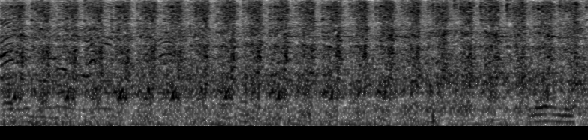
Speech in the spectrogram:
பார்த்துக்கோங்க. யூஸ்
